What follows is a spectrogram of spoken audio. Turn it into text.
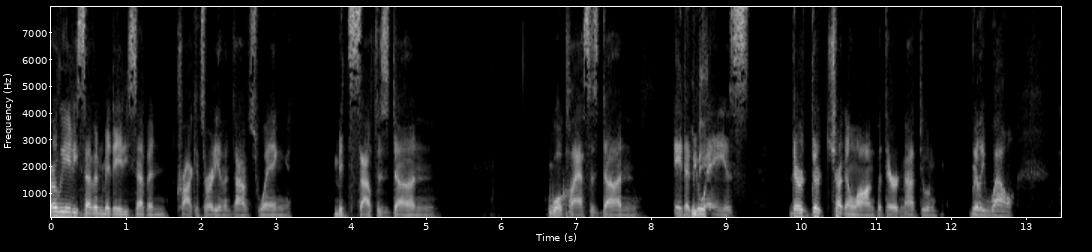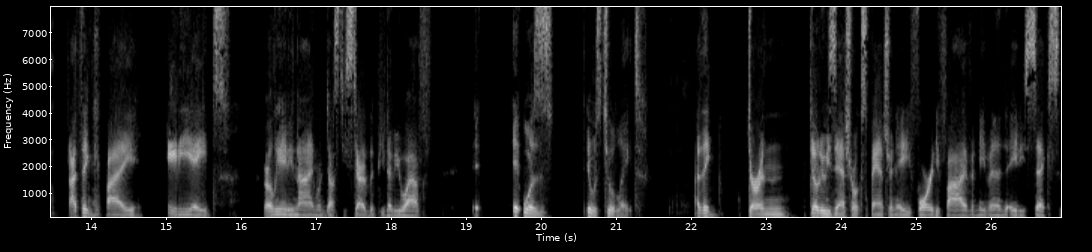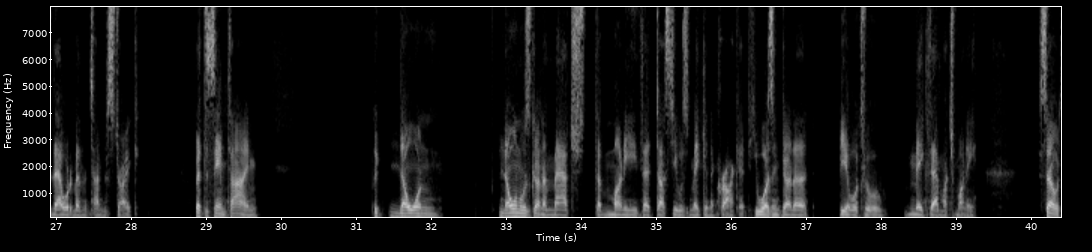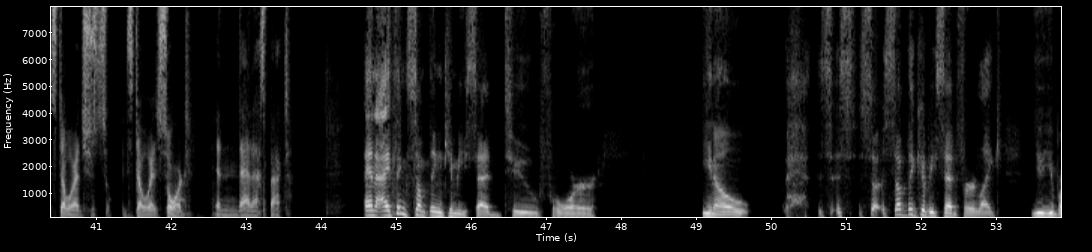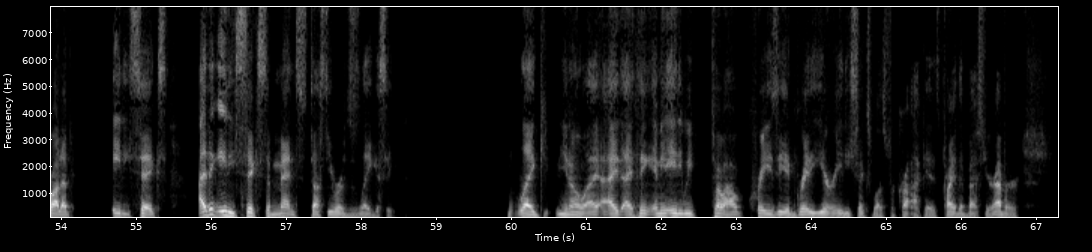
early eighty seven, mid eighty seven, Crockett's already in the downswing. Mid South is done. World class is done. AWA is they're they're chugging along, but they're not doing really well. I think by 88, early 89, when Dusty started the PWF, it, it was it was too late. I think during WWE's national expansion, 84, 85, and even into 86, that would have been the time to strike. But at the same time, like no one no one was going to match the money that Dusty was making to Crockett. He wasn't going to be able to make that much money. So it's double edged. It's double edged sword in that aspect. And I think something can be said too for, you know, so, something could be said for like you. You brought up eighty six. I think eighty six cements Dusty Rhodes' legacy. Like you know, I, I I think I mean eighty. We talk about how crazy and great a year eighty six was for Crockett. It's probably the best year ever.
